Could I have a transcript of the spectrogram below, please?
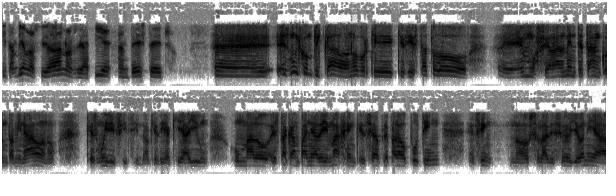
y también los ciudadanos de a pie ante este hecho? Eh, es muy complicado, ¿no? Porque que si está todo eh, emocionalmente tan contaminado, ¿no? Que es muy difícil, ¿no? Que aquí hay un, malo, esta campaña de imagen que se ha preparado Putin, en fin, no se la deseo yo ni a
